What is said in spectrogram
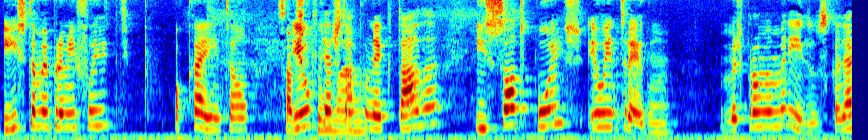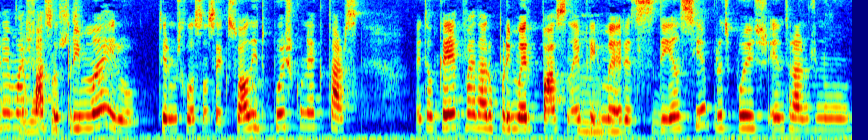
E isto também para mim foi tipo, ok, então Sabes eu que quero uma... estar conectada e só depois eu entrego-me. Mas para o meu marido, se calhar é mais é fácil primeiro termos relação sexual e depois conectar-se. Então quem é que vai dar o primeiro passo, né? a primeira uhum. cedência para depois entrarmos no,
